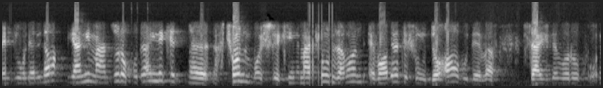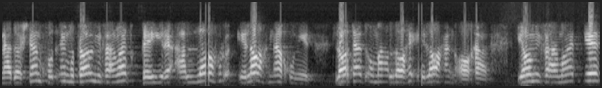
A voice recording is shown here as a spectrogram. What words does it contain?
من دون الله یعنی منظور خدا اینه که چون مشرکین مکه اون زمان عبادتشون دعا بوده و سجده و رکوع نداشتن خدای متعال میفرماد غیر الله رو اله نخونید. لا مع الله الها آخر. یا میفرماید که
